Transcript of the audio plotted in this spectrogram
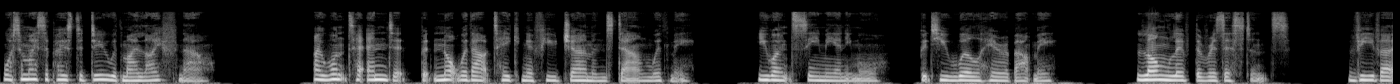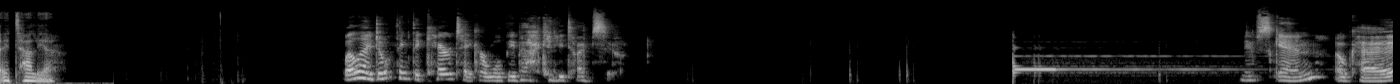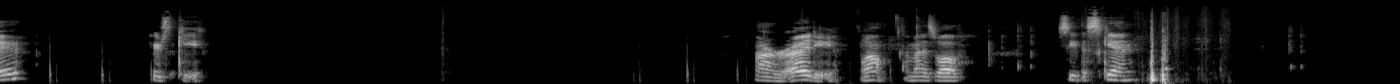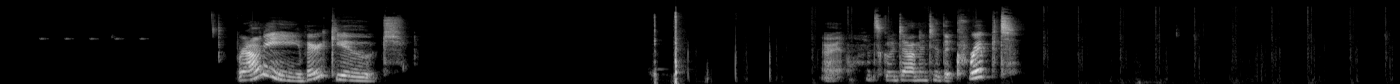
What am I supposed to do with my life now? I want to end it, but not without taking a few Germans down with me. You won't see me anymore, but you will hear about me. Long live the resistance. Viva Italia. Well, I don't think the caretaker will be back anytime soon. New skin. Okay. Here's the key. Alrighty. Well, I might as well see the skin. Brownie! Very cute. Alright, let's go down into the crypt.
